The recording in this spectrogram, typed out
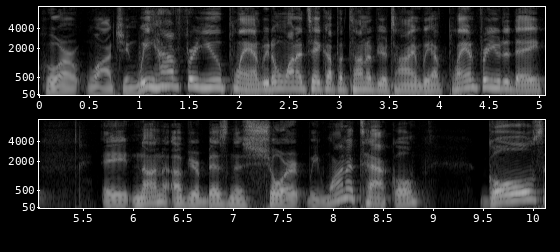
who are watching. We have for you planned, we don't want to take up a ton of your time. We have planned for you today a None of Your Business short. We want to tackle goals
